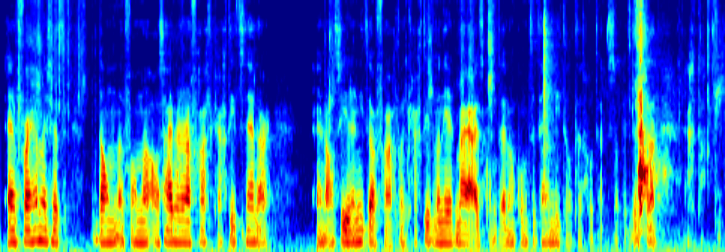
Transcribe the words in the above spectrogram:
En voor hem is het dan van, als hij ernaar vraagt, krijgt hij het sneller. En als hij er niet naar vraagt, dan krijgt hij het wanneer het mij uitkomt. En dan komt het hem niet altijd goed uit, snap je? Dus echt tactiek.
